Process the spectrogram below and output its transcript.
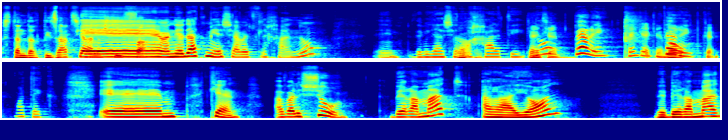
סטנדרטיזציה על השאיפה. אה, אני יודעת מי ישב אצלך, נו. אה, זה בגלל שלא אוקיי. אכלתי. כן, נו, כן. פרי. כן, כן, כן, פרי. כן. מותק. אמ, כן, אבל שוב, ברמת הרעיון, וברמת,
